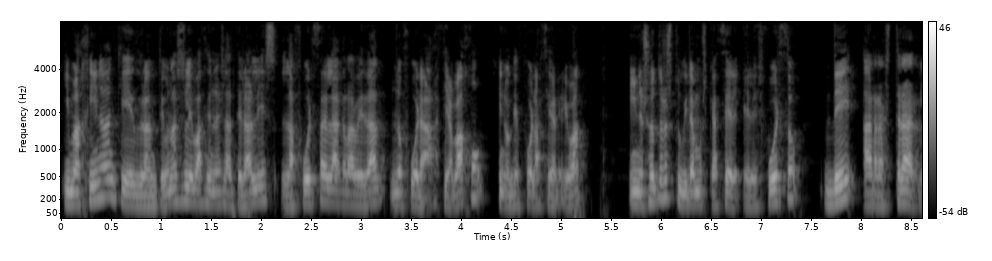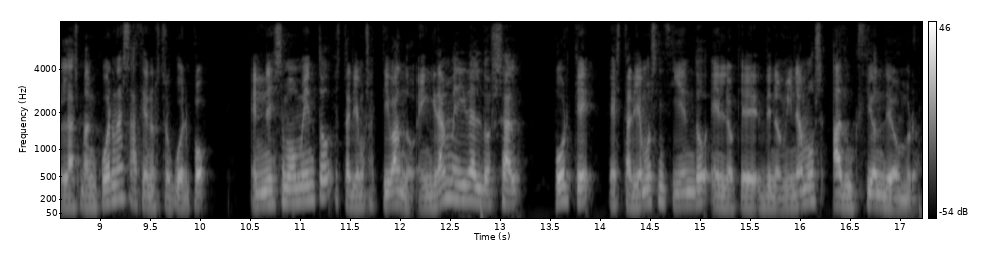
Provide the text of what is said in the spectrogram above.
Imagina que durante unas elevaciones laterales la fuerza de la gravedad no fuera hacia abajo, sino que fuera hacia arriba, y nosotros tuviéramos que hacer el esfuerzo de arrastrar las mancuernas hacia nuestro cuerpo. En ese momento estaríamos activando en gran medida el dorsal porque estaríamos incidiendo en lo que denominamos aducción de hombro.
